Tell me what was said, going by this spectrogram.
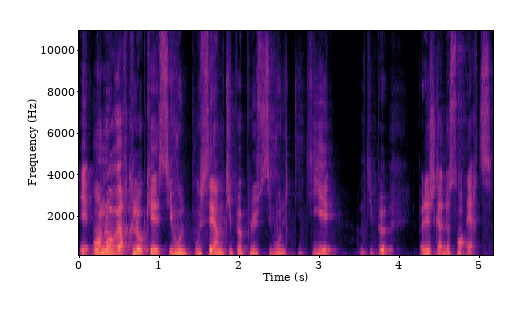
Et en overclocké, si vous le poussez un petit peu plus, si vous le titillez un petit peu, il peut aller jusqu'à 200 Hz.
